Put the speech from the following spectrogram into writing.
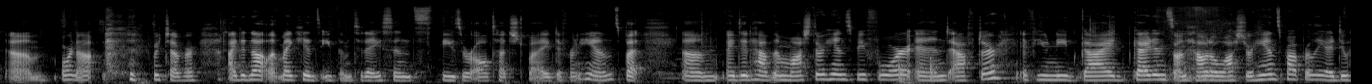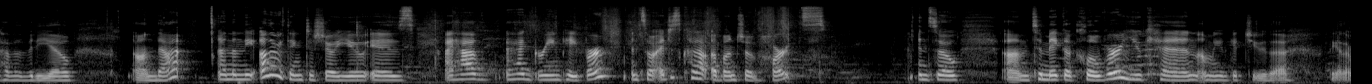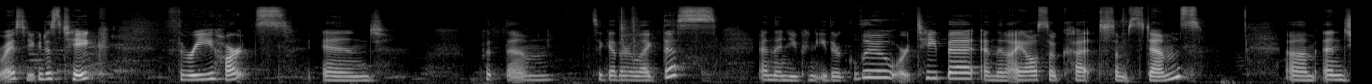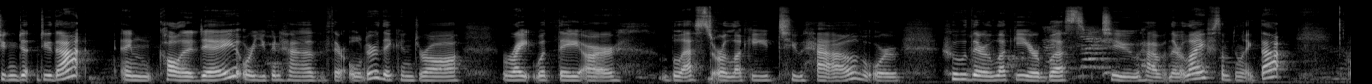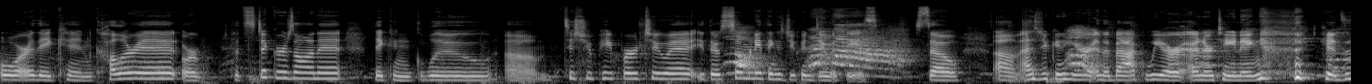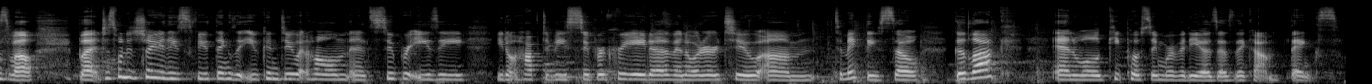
um, or not, whichever. I did not let my kids eat them today since these were all touched by different hands, but um, I did have them wash their hands before and after. If you need guide guidance on how to wash your hands properly, I do have a video on that. And then the other thing to show you is I have I had green paper, and so I just cut out a bunch of hearts. And so um, to make a clover, you can, let me get you the, the other way. So you can just take three hearts and put them together like this. And then you can either glue or tape it. And then I also cut some stems. Um, and you can do that and call it a day, or you can have, if they're older, they can draw, write what they are blessed or lucky to have, or who they're lucky or blessed to have in their life, something like that. Or they can color it or put stickers on it. They can glue um, tissue paper to it. There's so many things you can do with these. So um, as you can hear in the back, we are entertaining kids as well. But just wanted to show you these few things that you can do at home and it's super easy. You don't have to be super creative in order to, um, to make these. So good luck and we'll keep posting more videos as they come. Thanks.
